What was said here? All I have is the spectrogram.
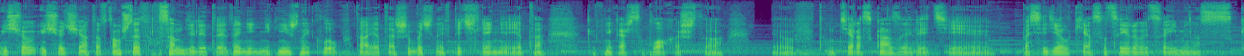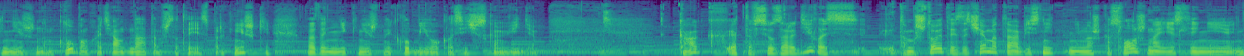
еще, еще чья-то в том, что это на самом деле это, это не, не книжный клуб, да, это ошибочное впечатление, это, как мне кажется, плохо, что э, там те рассказы или те посиделки ассоциируются именно с книжным клубом, хотя он, да, там что-то есть про книжки, но это не книжный клуб в его классическом виде. Как это все зародилось, там, что это и зачем это, объяснить немножко сложно, если не, не,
